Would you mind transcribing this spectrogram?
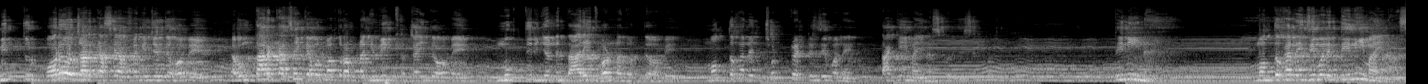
মৃত্যুর পরেও যার কাছে আপনাকে যেতে হবে এবং তার কাছে কেবলমাত্র আপনাকে ভিক্ষা চাইতে হবে, মুক্তির জন্য তারই ধর্ণা ধরতে হবে মধ্যখানে ছোট্ট একটা জীবনে তাকেই মাইনাস করে দিয়েছেন। তিনি নাই। মধ্যখানে জীবনে তিনি মাইনাস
